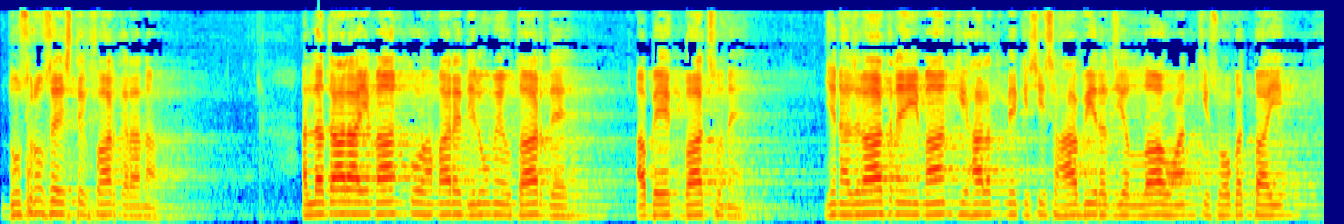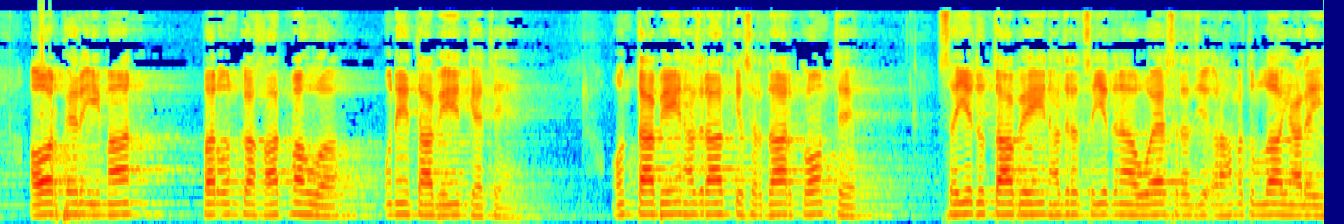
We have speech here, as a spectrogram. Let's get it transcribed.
دوسروں سے استغفار کرانا۔ اللہ تعالیٰ ایمان کو ہمارے دلوں میں اتار دے۔ اب ایک بات سنیں۔ جن حضرات نے ایمان کی حالت میں کسی صحابی رضی اللہ عنہ کی صحبت پائی اور پھر ایمان پر ان کا خاتمہ ہوا، انہیں تابعین کہتے ہیں۔ ان تابعین حضرات کے سردار کون تھے؟ سید التابعین حضرت سیدنا اویس رضی رحمۃ اللہ علیہ،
